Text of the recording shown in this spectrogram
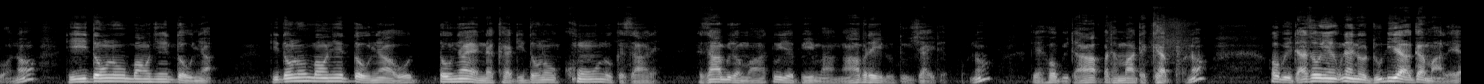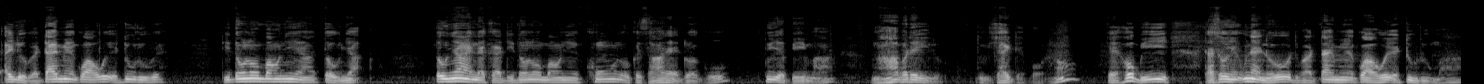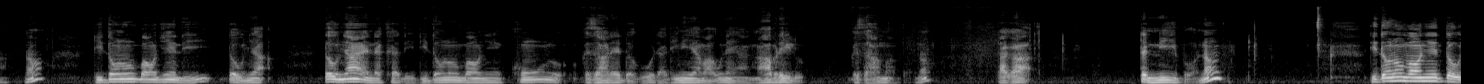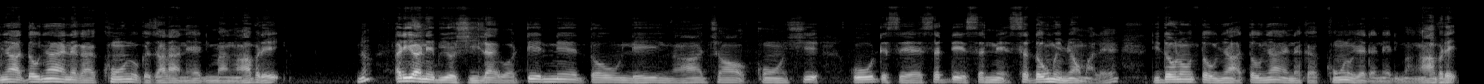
ပေါ့နော်ဒီသုံးလုံးပေါင်းချင်းတုံညဒီသုံးလုံးပေါင်းချင်းတုံညကိုတုံညရဲ့နှက်ခတ်ဒီသုံးလုံးခွန်းလို့ကစားတယ်ကစားပြီးတော့မှသူ့ရဲ့ဘေးမှာငါးပရိတ်လို့သူရိုက်တယ်ပေါ့နော်ကဲဟုတ်ပြီဒါကပထမတစ်ကတ်ပေါ့နော်ဟုတ်ပြီဒါဆိုရင်ဦးနိုင်တို့ဒုတိယအကတ်မှာလည်းအဲ့လိုပဲတိုင်မင်ကွာဝေးအတူတူပဲဒီသုံးလုံးပေါင်းချင်းဟာတုံညတုံညရဲ့နှက်ခတ်ဒီသုံးလုံးပေါင်းချင်းခွန်းလို့ကစားတဲ့အတွက်ကိုသူ့ရဲ့ဘေးမှာငါးပရိတ်လို့သူရိုက်တယ်ပေါ့နော်ကဲဟုတ်ပြီဒါဆိုရင်ဦးနိုင်တို့ဒီမှာတိုင်မင်အကွာဝေးအတူတူမှာနော် ဒီသုံးလုံးပေါင်းချင်းဒီတုံညတုံညရဲ့နှက်ခတ်ဒီဒီသုံးလုံးပေါင်းချင်းခွန်းလို့ကစားတဲ့တော့ကိုဒါဒီနေရာမှာဥနိုင်ကငါးပရိတ်လို့ကစားမှာပေါ့နော်ဒါကတနည်းပေါ့နော်ဒီသုံးလုံးပေါင်းချင်းတုံညတုံညရဲ့နှက်ကခွန်းလို့ကစားတာ ਨੇ ဒီမှာငါးပရိတ်နော်အဲ့ဒီကနေပြီးတော့ရီလိုက်ပေါ့1 2 3 4 5 6 9 10 11 12 13မိနစ်မြောက်မှာလဲဒီသုံးလုံးတုံညတုံညရဲ့နှက်ကခွန်းလို့ရတဲ့ ਨੇ ဒီမှာငါးပရိတ်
